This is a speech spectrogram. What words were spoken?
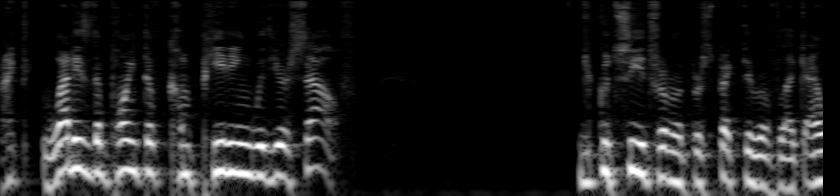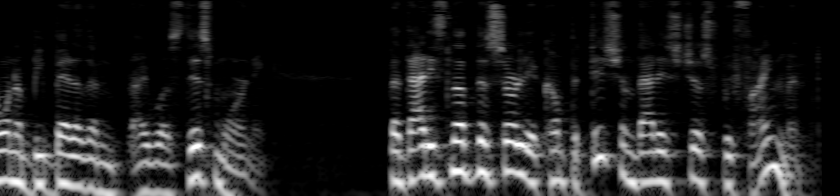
Right? What is the point of competing with yourself? You could see it from the perspective of like, I want to be better than I was this morning. But that is not necessarily a competition, that is just refinement.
